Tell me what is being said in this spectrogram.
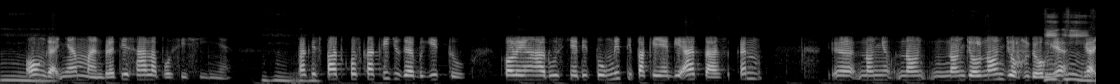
Mhm. Oh nggak nyaman, berarti salah posisinya. Mhm. Pakai sepatu kos kaki juga begitu. Kalau yang harusnya ditumit dipakainya di atas, kan non- nonjol-nonjol dong ya, Mm-mm, nggak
